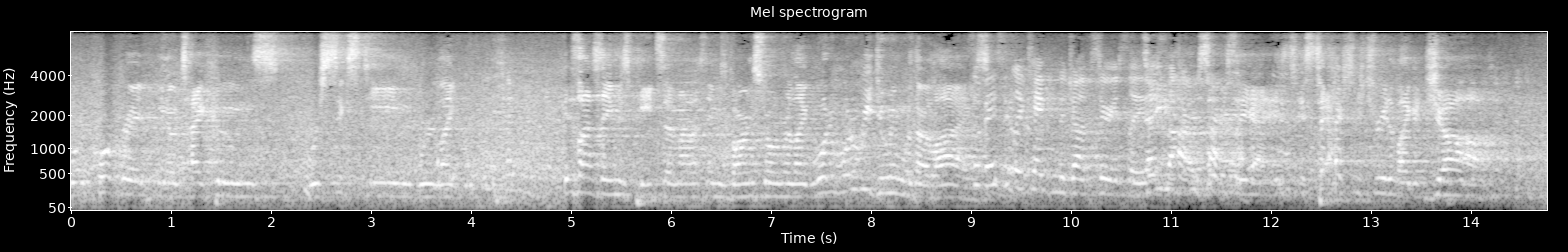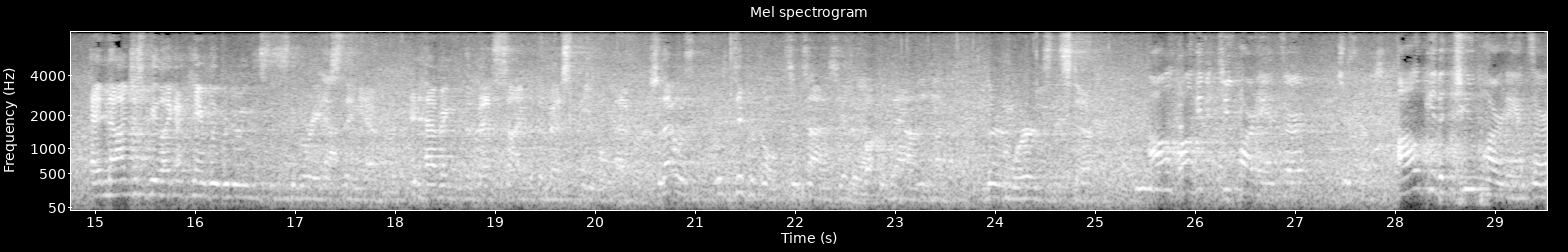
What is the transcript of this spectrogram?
We're corporate, you know, tycoons. We're 16. We're like. His last name is Pizza. My last name is Barnstormer. Like, what, what are we doing with our lives? So basically taking the job seriously. That's Taking the the job part. seriously, yeah, is, is to actually treat it like a job. And not just be like, I can't believe we're doing this. This is the greatest thing ever. And having the best time with the best people ever. So that was it was difficult sometimes. You had to buckle down and like, learn words and stuff. I'll, I'll give a two-part answer. I'll give a two-part answer.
